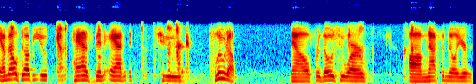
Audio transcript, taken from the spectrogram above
MLW has been added to Pluto. Now, for those who are um, not familiar,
